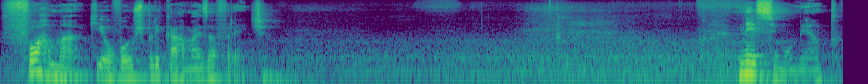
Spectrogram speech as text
forma que eu vou explicar mais à frente. Nesse momento,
